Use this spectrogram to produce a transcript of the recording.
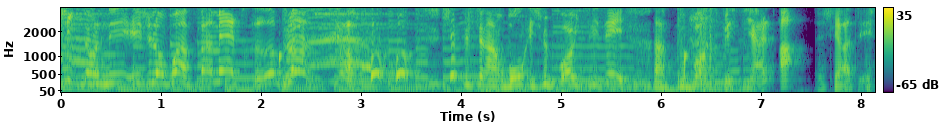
clique dans le nez et je l'envoie à 20 mètres. Hop là J'ai pu faire un rebond et je vais pouvoir utiliser un pouvoir spécial. Ah je l'ai raté.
